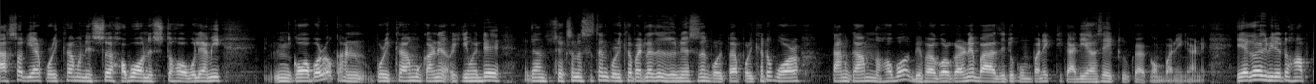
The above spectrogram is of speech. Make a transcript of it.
লাষ্টত ইয়াৰ পৰীক্ষাসমূহ নিশ্চয় হ'ব অনুষ্ঠিত হ'ব বুলি আমি ক'ব পাৰোঁ কাৰণ পৰীক্ষাসমূহ কাৰণে ইতিমধ্যে ছেকশ্যন এছিষ্টেণ্ট পৰীক্ষা পাতিলে যে জুনিয়ৰ ছেশ্যন পৰীক্ষা পৰীক্ষাটো বৰ টান কাম নহ'ব বিভাগৰ কাৰণে বা যিটো কোম্পানীক ঠিকা দিয়া হৈছে সেইটো কোম্পানীৰ কাৰণে। ইয়াকে ভিডিঅ'টো সমাপ্ত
